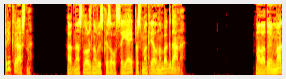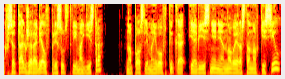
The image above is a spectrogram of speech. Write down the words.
«Прекрасно. Односложно высказался я и посмотрел на Богдана. Молодой маг все так же робел в присутствии магистра, но после моего втыка и объяснения новой расстановки сил,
